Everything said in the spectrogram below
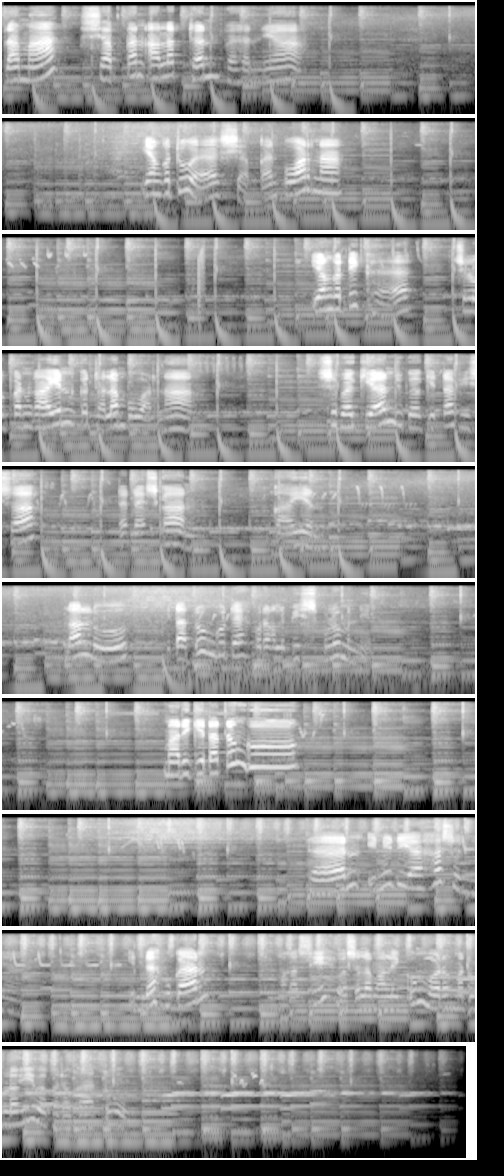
Pertama, siapkan alat dan bahannya. Yang kedua, siapkan pewarna. Yang ketiga, celupkan kain ke dalam pewarna. Sebagian juga kita bisa teteskan kain. Lalu, kita tunggu deh kurang lebih 10 menit. Mari kita tunggu. Dan ini dia hasilnya. Indah bukan? Terima kasih. Wassalamualaikum warahmatullahi wabarakatuh.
